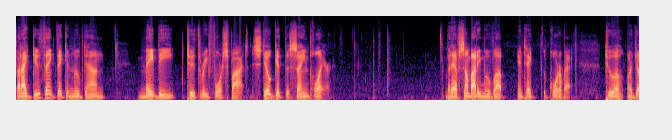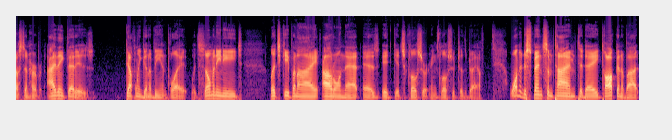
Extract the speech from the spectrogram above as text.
But I do think they can move down maybe two, three, four spots, still get the same player, but have somebody move up and take a quarterback, Tua or Justin Herbert. I think that is definitely going to be in play with so many needs. Let's keep an eye out on that as it gets closer and closer to the draft. Wanted to spend some time today talking about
